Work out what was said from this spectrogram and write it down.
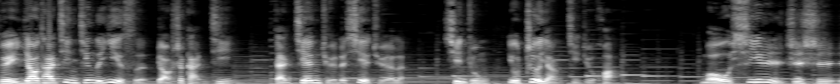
对邀他进京的意思表示感激，但坚决地谢绝了。信中有这样几句话：“谋昔日之师，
